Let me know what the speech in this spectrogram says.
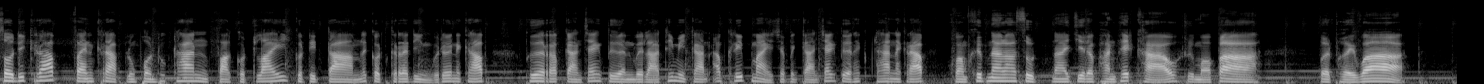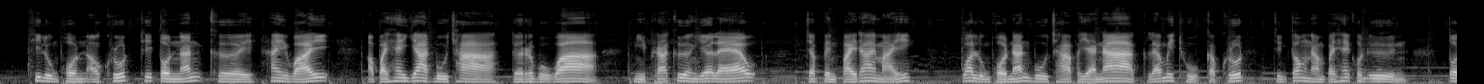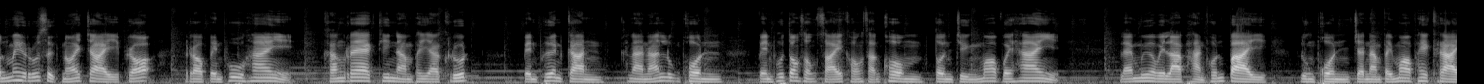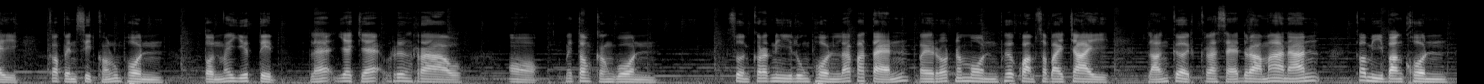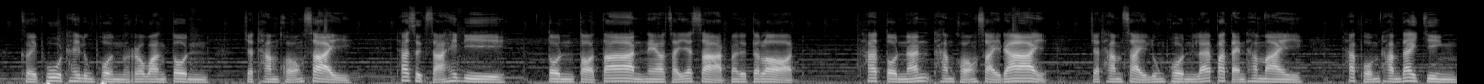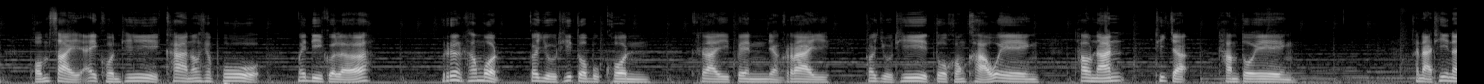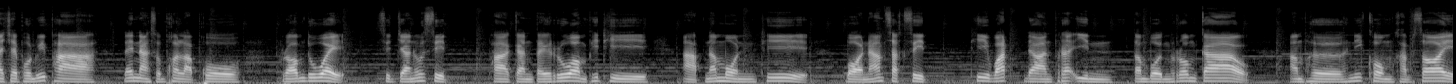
สวัสดีครับ แฟนคลับลุงพลทุกท่าน ฝากกดไลค์กดติดตามและกดกระดิ่งไว้ด้วยนะครับ เพื่อรับการแจ้งเตือนเวลาที่มีการอัพคลิปใหม่จะเป็นการแจ้งเตือนให้กับท่านนะครับ ความคืบหน้าล่าสุดนายจิรพันธ์เพชรขาวหรือหมอปลา เปิดเผยว่า ที่ลุงพลเอาครุฑที่ตนนั้นเคยให้ไว้ เอาไปให้ญาติบูชา โดยระบุว่ามีพระเครื่องเยอะแล้ว จะเป็นไปได้ไหม ว่าลุงพลนั้นบูชาพญานาคแล้วไม่ถูกกับครุฑจึงต้องนำไปให้คนอื่น ตนไม่รู้สึกน้อยใจ เพราะเราเป็นผู้ให้ครั้งแรกที่นำพญาครุฑเป็นเพื่อนกัน ขณะนั้นลุงพลเป็นผู้ต้องสงสัยของสังคม ตนจึงมอบไว้ให้ และเมื่อเวลาผ่านพ้นไป ลุงพลจะนำไปมอบให้ใคร ก็เป็นสิทธิ์ของลุงพล ตนไม่ยึดติดและแยกแยะเรื่องราว ออกไม่ต้องกังวล ส่วนกรณีลุงพลและป้าแตนไปรดน้ำมนต์เพื่อความสบายใจ หลังเกิดกระแสดราม่านั้น ก็มีบางคน เคยพูดให้ลุงพลระวังตนจะทำของใส่ ถ้าศึกษาให้ดี ตนต่อต้านแนวไสยศาสตร์มาโดยตลอด ถ้าตนนั้นทำของใส่ได้ จะทำใส่ลุงพลและป้าแตนทำไม ถ้าผมทำได้จริง ผมใส่ไอ้คนที่ฆ่าน้องชมพู่ไม่ดีกว่าเหรอ เรื่องทั้งหมดก็อยู่ที่ตัวบุคคล ใครเป็นอย่างไร ก็อยู่ที่ตัวของเขาเอง เท่านั้นที่จะทำตัวเอง ขณะที่นายชัยพลวิภา และนางสมพรหลับโพ พร้อมด้วยสิทธิานุสิทธิ์พากันไปร่วมพิธี อาบน้ำมนต์ที่บ่อน้ำศักดิ์สิทธิ์ที่วัดดานพระอินทร์ตำบลร่มเกล้าอำเภอนิคมคำสร้อย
